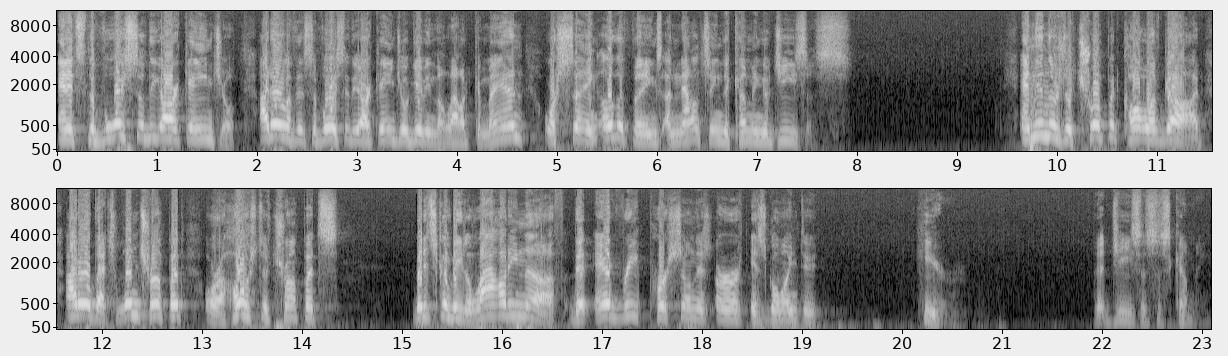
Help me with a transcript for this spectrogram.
And it's the voice of the archangel. I don't know if it's the voice of the archangel giving the loud command or saying other things announcing the coming of Jesus. And then there's a trumpet call of God. I don't know if that's one trumpet or a host of trumpets, but it's going to be loud enough that every person on this earth is going to hear that Jesus is coming.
